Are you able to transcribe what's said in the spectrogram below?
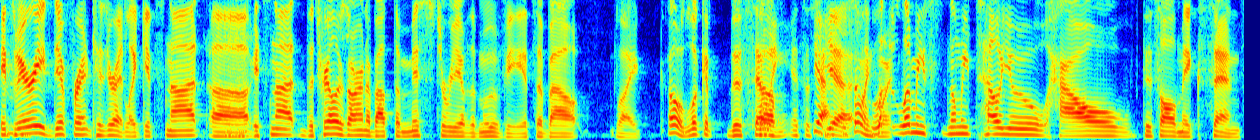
It's very different because you're right. Like it's not. Uh, It's not. The trailers aren't about the mystery of the movie. It's about like, oh, look at this Selling. Stuff. It's a- yeah. it's a selling L- point. let me let me tell you how this all makes sense,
